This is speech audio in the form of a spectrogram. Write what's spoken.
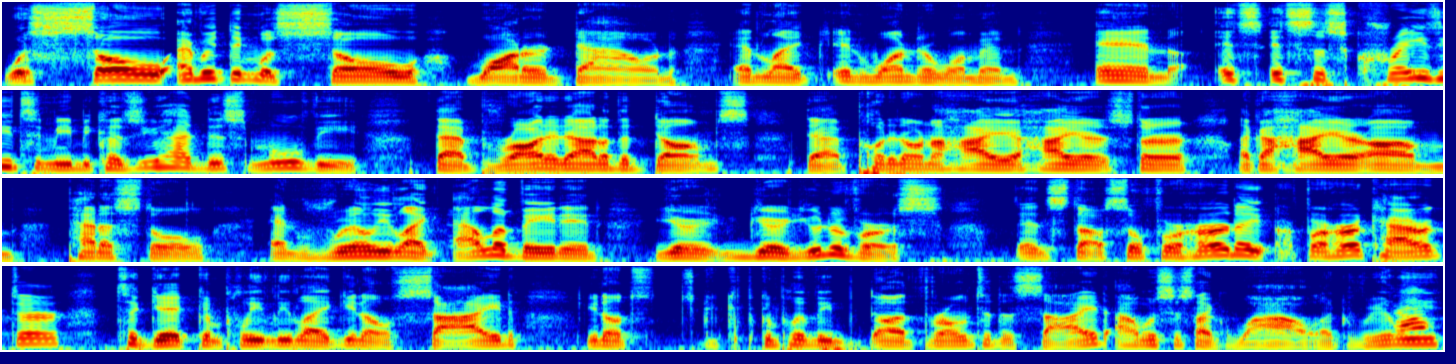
was so everything was so watered down and like in Wonder Woman. And it's it's just crazy to me because you had this movie that brought it out of the dumps, that put it on a higher higher stir like a higher um pedestal and really like elevated your your universe and stuff. So for her to for her character to get completely like you know side, you know, t- t- completely uh, thrown to the side, I was just like, wow, like really.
